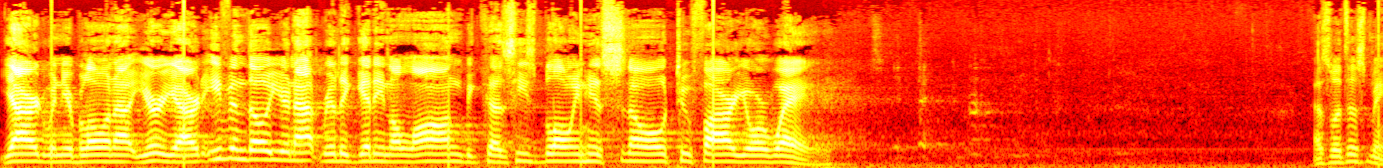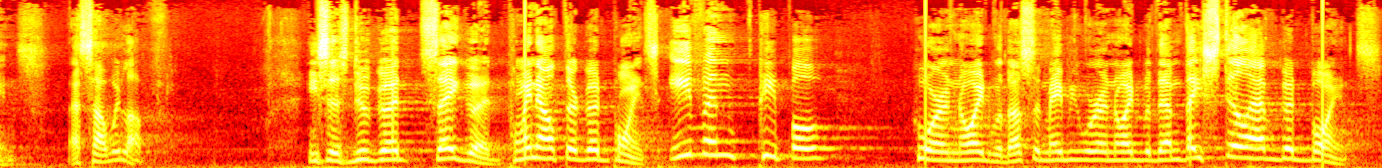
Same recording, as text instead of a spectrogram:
yard when you're blowing out your yard, even though you're not really getting along because he's blowing his snow too far your way. That's what this means. That's how we love. He says, Do good, say good, point out their good points. Even people who are annoyed with us, and maybe we're annoyed with them, they still have good points.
